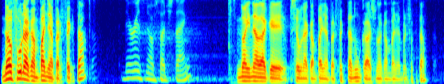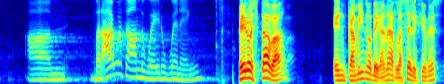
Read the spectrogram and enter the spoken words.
No fue una campaña perfecta. There is no such thing. No hay nada que sea una campaña perfecta, nunca es una campaña perfecta. Um, But I was on the way to winning Pero estaba en camino de ganar las elecciones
